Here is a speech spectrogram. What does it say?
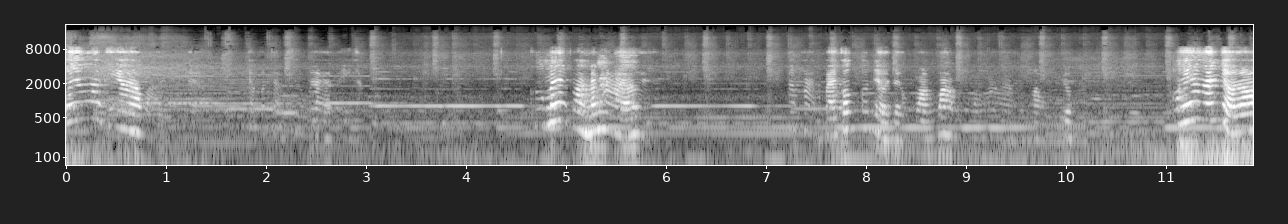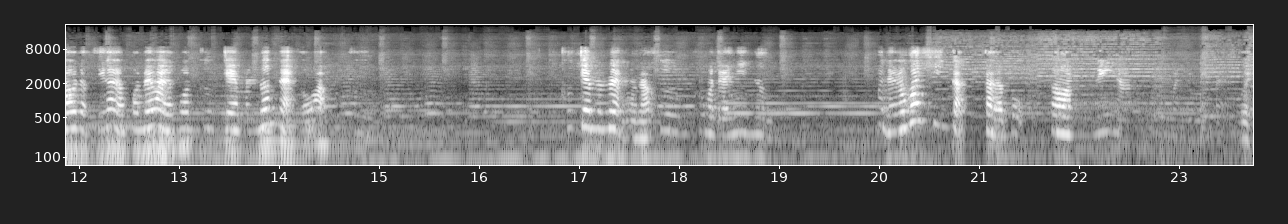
ว่าเพลงอะไรวะแต่ก็จำชื่อไม่ได้เพลงอะคือไม่ได้ฟังตั้งนานแล้วไงถ้าผ่านไปก็ก็เดี๋ยวเดี๋ยววางว่างวางว่างเราเดี๋ยวโอเคงั้นเดี๋ยวเราเดี๋ยวที่กันคนไม่ไหวคนคือเกมมันเริ่มแหลกแล้วอะคือเกมมันแหลกหมดนะคือ คือมันได้นิดนึงเหมือนเราก็ชินกับกับระบบตอนนี้นะคือมันดูแบบเว้ย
